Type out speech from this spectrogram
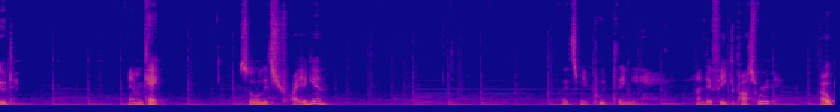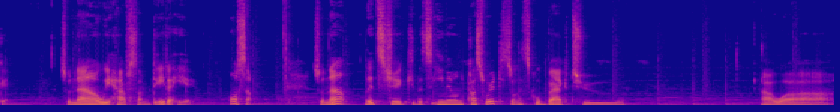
Good. Okay so let's try again let me put thingy and a fake password. Okay. So now we have some data here. Awesome. So now let's check let's email and password. So let's go back to our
